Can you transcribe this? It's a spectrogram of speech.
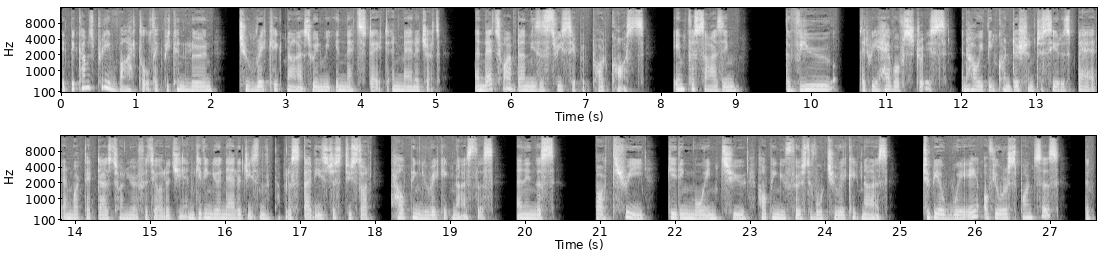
it becomes pretty vital that we can learn to recognize when we're in that state and manage it. And that's why I've done these as three separate podcasts, emphasizing the view that we have of stress and how we've been conditioned to see it as bad and what that does to our neurophysiology and giving you analogies and a couple of studies just to start helping you recognize this. And in this part three, getting more into helping you, first of all, to recognize, to be aware of your responses, the,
